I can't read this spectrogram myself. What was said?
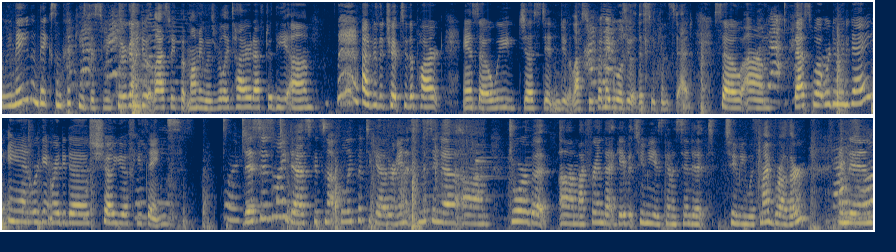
we may even bake some cookies this week. We were going to do it last week, but Mommy was really tired after the um, after the trip to the park, and so we just didn't do it last week. But maybe we'll do it this week instead. So um, that's what we're doing today, and we're getting ready to show you a few things. This is my desk. It's not fully put together, and it's missing a um, drawer, but um, my friend that gave it to me is going to send it to me with my brother. And then,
